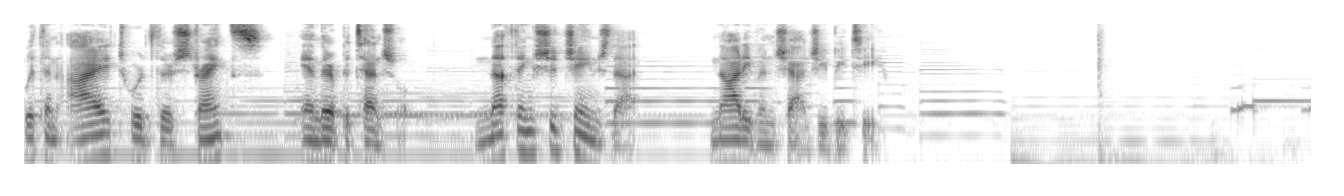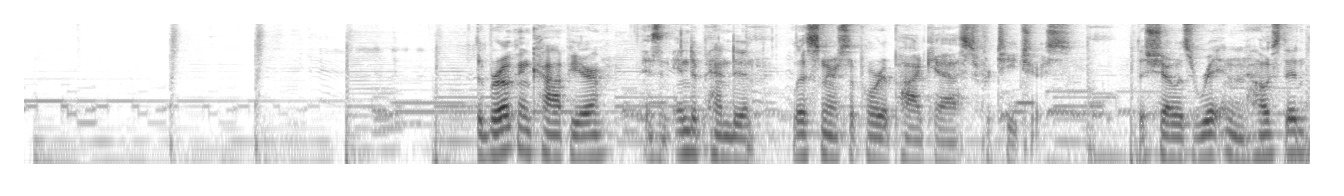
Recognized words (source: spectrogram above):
with an eye towards their strengths and their potential. Nothing should change that, not even ChatGPT. The Broken Copier is an independent, listener supported podcast for teachers. The show is written and hosted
